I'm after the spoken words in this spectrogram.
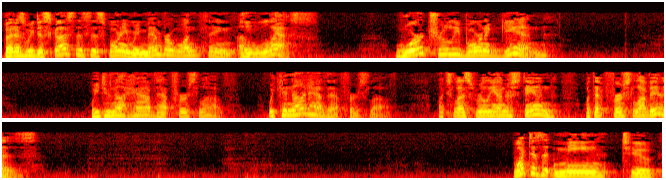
But as we discuss this this morning, remember one thing. Unless we're truly born again, we do not have that first love. We cannot have that first love, much less really understand what that first love is. What does it mean to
